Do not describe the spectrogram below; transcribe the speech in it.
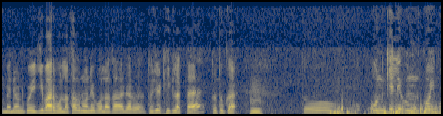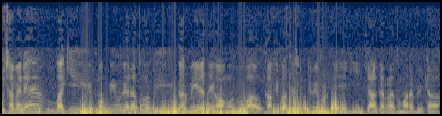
मैंने उनको एक ही बार बोला था। उन्होंने बोला था अगर तुझे ठीक लगता है तो तू कर। हम्म, तो उनके लिए उनको ही पूछा मैंने। बाकी मम्मी वगैरह तो अभी घर में ही रहते हैं गाँव में। उनको काफ़ी बातें सुननी भी पड़ती है कि क्या कर रहा है तुम्हारा बेटा।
